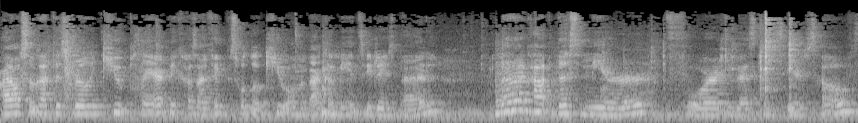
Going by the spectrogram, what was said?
I also got this really cute plant because I think this would look cute on the back of me and CJ's bed. And then I got this mirror for you guys can see yourselves.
